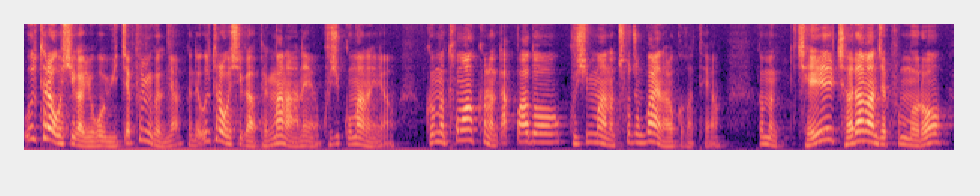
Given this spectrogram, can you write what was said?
울트라 OC가 요거 윗제품이거든요. 근데 울트라 OC가 100만원 안 해요. 99만원이에요. 그러면 토마호크는 딱 봐도 90만원 초중반에 나올 것 같아요. 그러면 제일 저렴한 제품으로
